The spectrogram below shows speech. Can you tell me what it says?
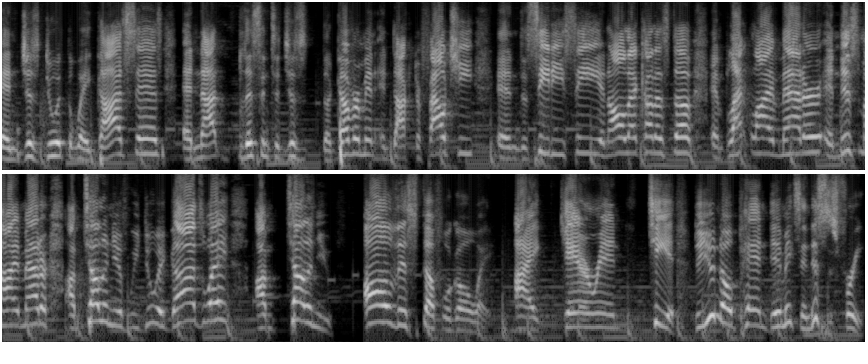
and just do it the way God says and not listen to just the government and Dr. Fauci and the CDC and all that kind of stuff and Black Lives Matter and this might matter. I'm telling you, if we do it God's way, I'm telling you, all this stuff will go away. I guarantee it. Do you know pandemics, and this is free,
